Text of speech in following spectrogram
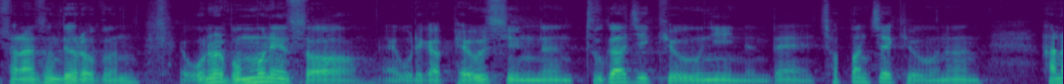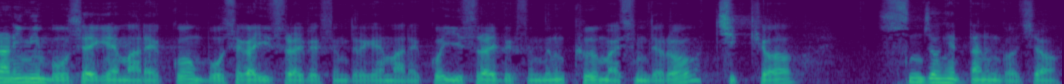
사랑하는 성도 여러분, 오늘 본문에서 우리가 배울 수 있는 두 가지 교훈이 있는데 첫 번째 교훈은 하나님이 모세에게 말했고 모세가 이스라엘 백성들에게 말했고 이스라엘 백성들은 그 말씀대로 지켜 순종했다는 거죠.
